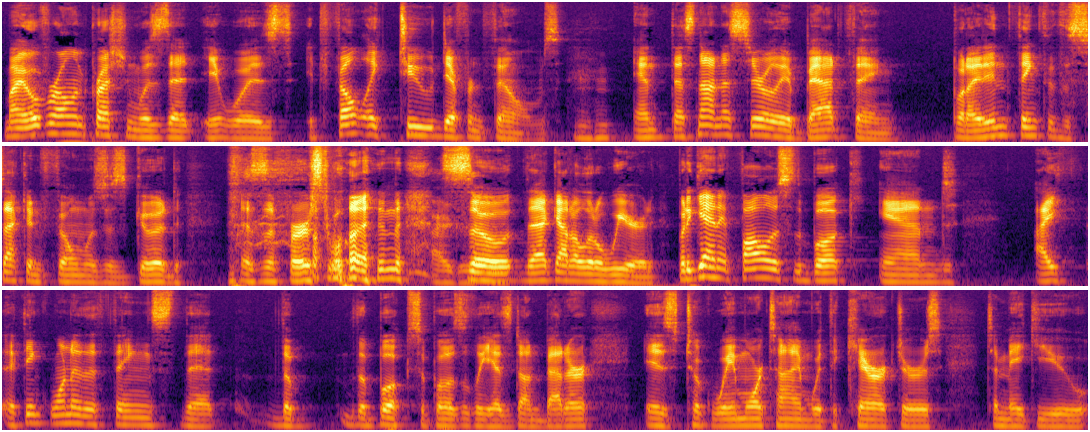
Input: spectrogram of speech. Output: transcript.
my overall impression was that it was it felt like two different films. Mhm. and that's not necessarily a bad thing but i didn't think that the second film was as good as the first one. So that got a little weird. But again it follows the book and i i think one of the things that the the book supposedly has done better is took way more time with the characters to make you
